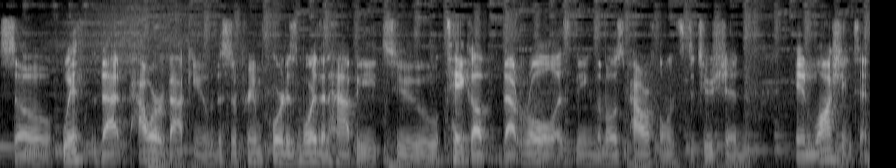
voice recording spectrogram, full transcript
So, with that power vacuum, the Supreme Court is more than happy to take up that role as being the most powerful institution in Washington.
